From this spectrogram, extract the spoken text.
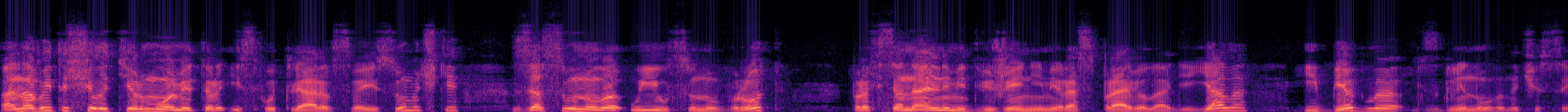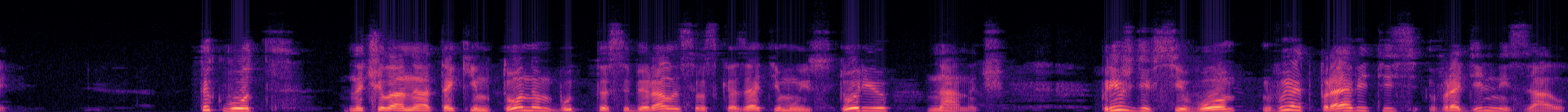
Она вытащила термометр из футляра в своей сумочке, засунула Уилсону в рот, профессиональными движениями расправила одеяло и бегло взглянула на часы. «Так вот», — начала она таким тоном, будто собиралась рассказать ему историю на ночь. «Прежде всего вы отправитесь в родильный зал,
